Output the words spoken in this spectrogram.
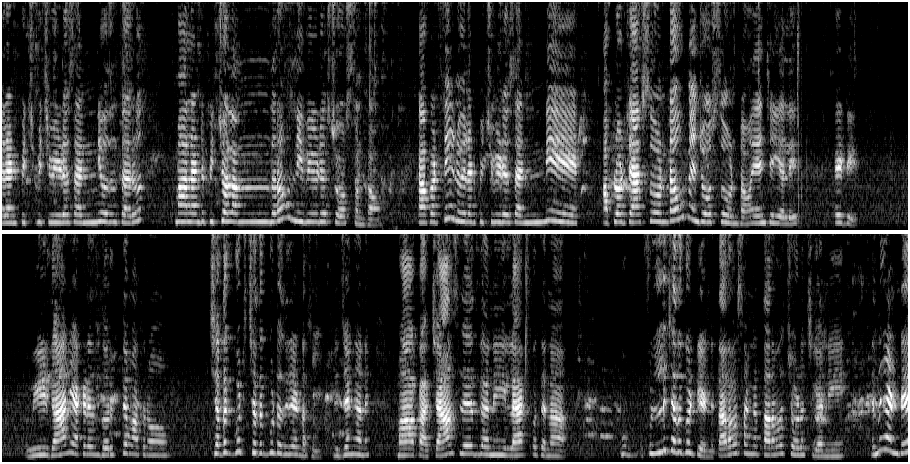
ఇలాంటి పిచ్చి పిచ్చి వీడియోస్ అన్నీ వదులుతారు. మా అలాంటి పిచ్చోళ్ళందరం నీ వీడియోస్ చూస్తుంటాం. కాబట్టి నువ్వు ఇలాంటి పిచ్చి వీడియోస్ అన్నీ అప్లోడ్ చేస్తూ ఉంటావు మేము చూస్తూ ఉంటాం. ఏం చెయ్యాలి? ఏంటి? వీడు కానీ ఎక్కడైనా దొరికితే మాత్రం చెదగ్గుట్టు చెదగ్గుట్టు వదిలేయండి అసలు. నిజంగానే మాకు ఆ ఛాన్స్ లేదు కానీ లేకపోతే నా ఫుల్ చెదగొట్టేయండి తర్వాత సంగతి తర్వాత చూడొచ్చు కానీ ఎందుకంటే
